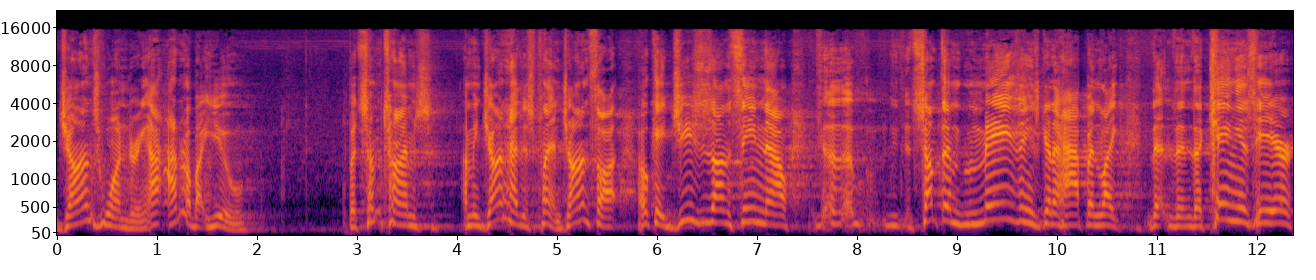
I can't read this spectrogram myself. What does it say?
John's wondering, I, I don't know about you, but sometimes I mean, John had this plan. John thought, okay, Jesus is on the scene now. Something amazing is going to happen. Like the, the, the, king is here.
